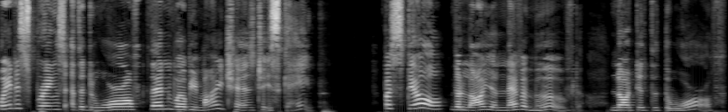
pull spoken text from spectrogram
When it springs at the dwarf, then will be my chance to escape. But still the lion never moved, nor did the dwarf.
